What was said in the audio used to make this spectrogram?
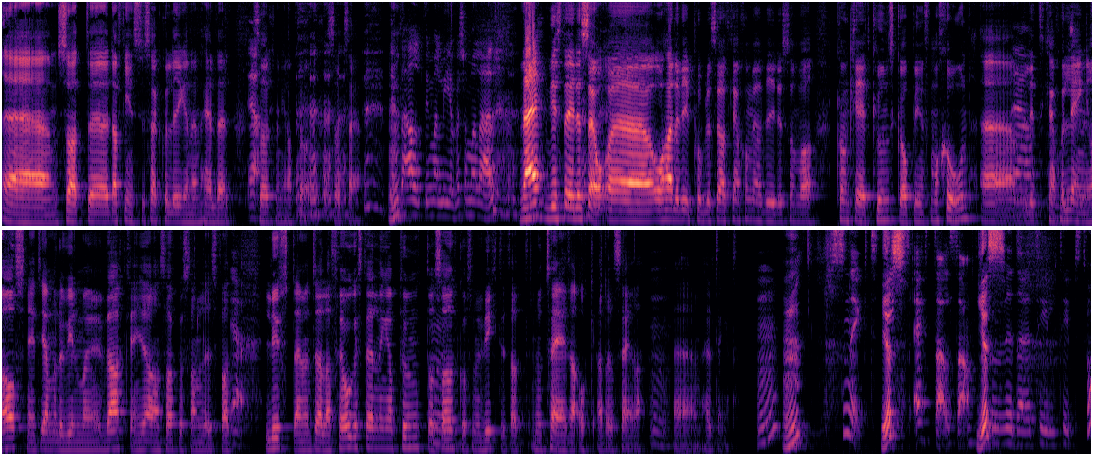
Mm. Eh, så att eh, där finns ju säkerligen en hel del Ja. sökningar på det, så att säga. Det är inte alltid man lever som man lär. Nej, visst är det så. Eh, och hade vi publicerat kanske mer videos som var konkret kunskap och information, eh, lite kanske längre avsnitt, ja men då vill man ju verkligen göra en sökordsanalys för att Ja. lyfta eventuella frågeställningar, punkter, Mm. sökord som är viktigt att notera och adressera Mm. eh, helt enkelt. Mm. Mm. Snyggt! Yes. Tips ett alltså. Yes. Så går vi vidare till tips två.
